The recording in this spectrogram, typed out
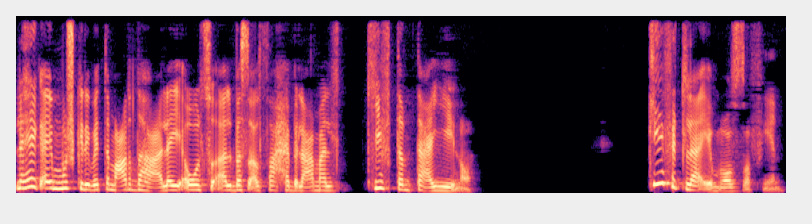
لهيك أي مشكلة بيتم عرضها علي أول سؤال بسأل صاحب العمل كيف تم تعيينه؟ كيف تلاقي موظفين؟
